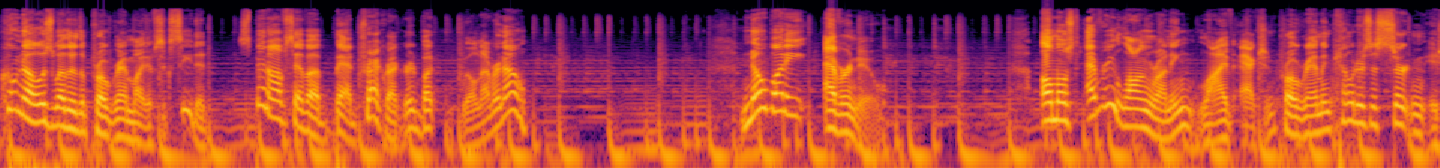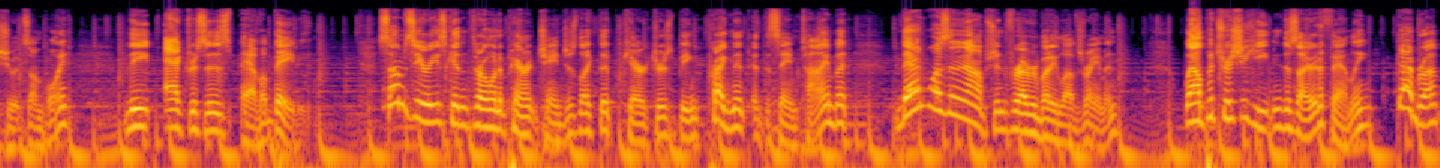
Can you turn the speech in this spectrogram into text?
Who knows whether the program might have succeeded? Spin-offs have a bad track record, but we'll never know. Nobody ever knew. Almost every long-running live-action program encounters a certain issue at some point. The actresses have a baby. Some series can throw in apparent changes like the characters being pregnant at the same time, but that wasn't an option for Everybody Loves Raymond. While Patricia Heaton desired a family, Deborah,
